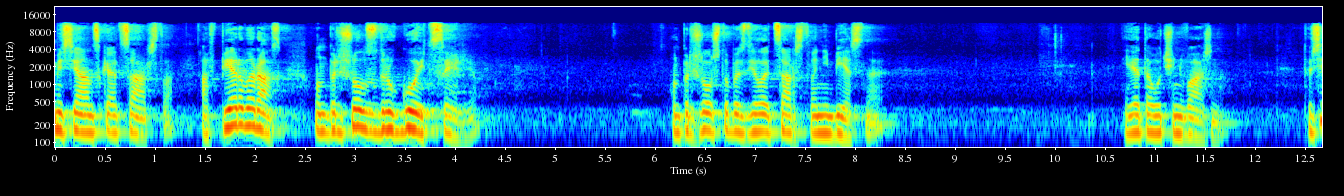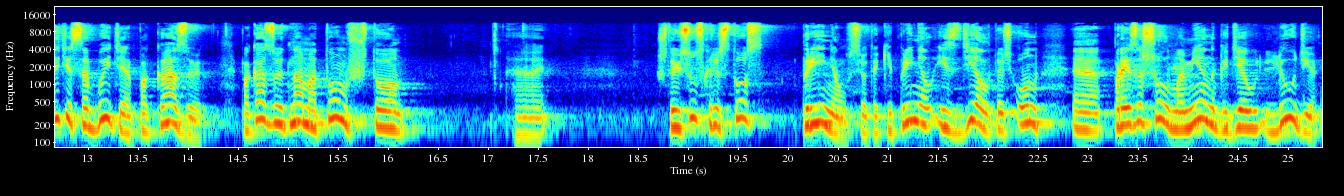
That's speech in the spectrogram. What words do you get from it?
мессианское царство. А в первый раз Он пришел с другой целью. Он пришел, чтобы сделать царство небесное. И это очень важно. То есть эти события показывают, показывают нам о том, что, э, что Иисус Христос принял все-таки, принял и сделал. То есть он, э, произошел момент, где люди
